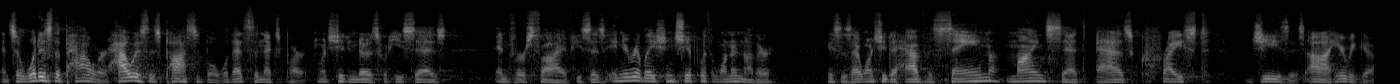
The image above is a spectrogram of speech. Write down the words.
And so, what is the power? How is this possible? Well, that's the next part. I want you to notice what he says in verse 5. He says, In your relationship with one another, he says, I want you to have the same mindset as Christ Jesus. Ah, here we go.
